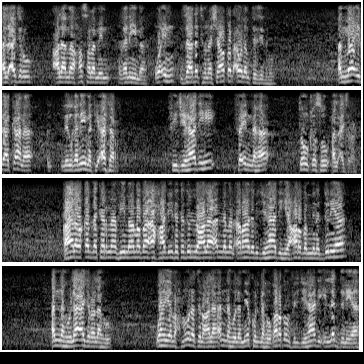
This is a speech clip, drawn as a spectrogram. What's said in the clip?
الأجر على ما حصل من غنيمة. وإن زادته نشاطا أو لم تزده. أما إذا كان للغنيمة أثر في جهاده فإنها تنقص الأجر. قال وقد ذكرنا فيما مضى أحاديث تدل على أن من أراد بجهاده عرضا من الدنيا أنه لا أجر له وهي محمولة على أنه لم يكن له غرض في الجهاد إلا الدنيا.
